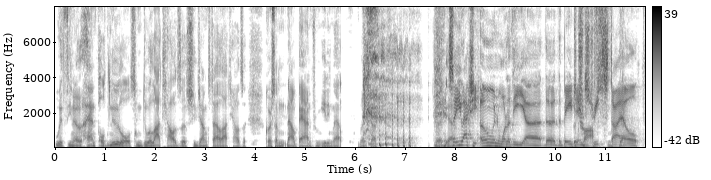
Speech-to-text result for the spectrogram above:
with you know hand pulled noodles and do a la tiaozi, Xinjiang style la tiaozi. Of course, I'm now banned from eating that. But, uh, but, yeah. So you actually own one of the uh, the the Beijing troughs, street style yeah.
